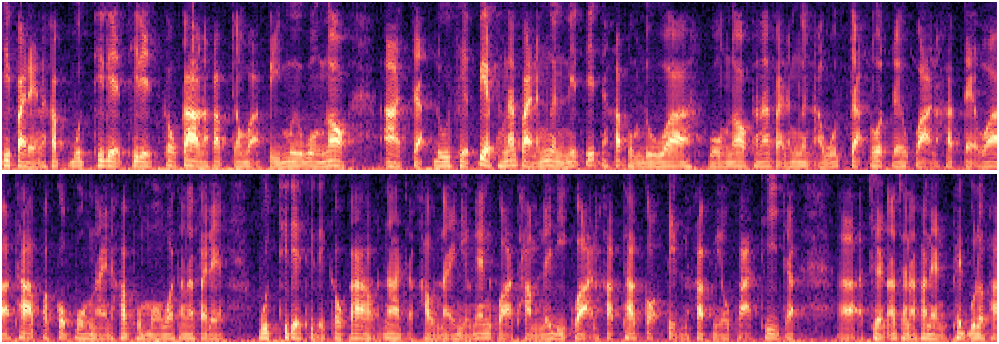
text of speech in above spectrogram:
ที่ฝ่ายแดงนะครับบุตรทีเด็ดทีเด็ด99นะครับจังหวะฝีมือวงนอก อาจจะดูเสียเปรียบทางด้านฝ่ายน้ำเงินนิดๆนะครับผมดูว่าวงนอกทางด้านฝ่ายน้ำเงินอาวุธจะรวดเร็วกว่านะครับแต่ว่าถ้าประกบวงในนะครับผมมองว่าทางด้านฝ่ายแดงบุตรทีเด็ดทีเด็ด99น่าจะเข่าในเหนียวแน่นกว่าทำได้ดีกว่านะครับถ้าเกาะติดนะครับมีโอกาสที่จะเฉือนเอาชนะคะแนนเพชรบุรพา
